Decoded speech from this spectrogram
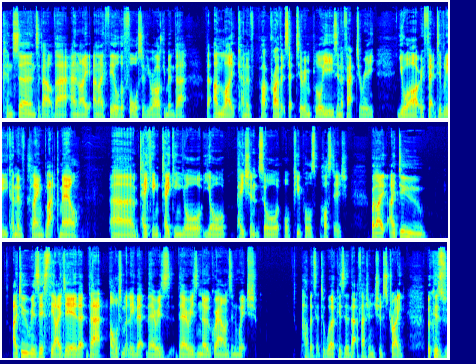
concerns about that, and I and I feel the force of your argument that that unlike kind of private sector employees in a factory, you are effectively kind of playing blackmail, um, taking taking your your patients or or pupils hostage. But I I do I do resist the idea that that ultimately that there is there is no grounds in which public sector workers in that fashion should strike because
